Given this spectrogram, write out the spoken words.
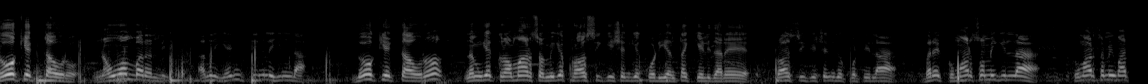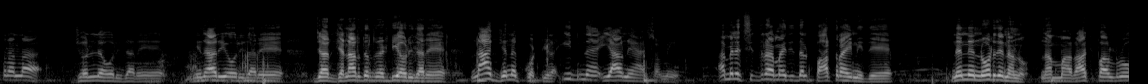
ಲೋಕಾಯುಕ್ತ ಅವರು ನವಂಬರಲ್ಲಿ, ಅಂದರೆ ಎಂಟು ತಿಂಗಳ ಹಿಂದೆ ಲೋಕಾಯುಕ್ತ ಅವರು ನಮಗೆ ಕುಮಾರಸ್ವಾಮಿಗೆ ಪ್ರಾಸಿಕ್ಯೂಷನ್ಗೆ ಕೊಡಿ ಅಂತ ಕೇಳಿದ್ದಾರೆ. ಪ್ರಾಸಿಕ್ಯೂಷನ್ಗೆ ಕೊಟ್ಟಿಲ್ಲ. ಬರೀ ಕುಮಾರಸ್ವಾಮಿಗಿಲ್ಲ ಕುಮಾರಸ್ವಾಮಿಗೆ ಮಾತ್ರ ಅಲ್ಲ. ಜೊಲ್ಲೆ ಅವರಿದ್ದಾರೆ, ನಿನಾರಿ ಅವರಿದ್ದಾರೆ, ಜ, ಜನಾರ್ದನ್ ರೆಡ್ಡಿ ಅವರಿದ್ದಾರೆ. ನಾಲ್ಕು ಜನಕ್ಕೆ ಕೊಟ್ಟಿಲ್ಲ. ಇದನ್ನ ಯಾವ ನ್ಯಾಯ ಸ್ವಾಮಿ? ಆಮೇಲೆ ಸಿದ್ದರಾಮಯ್ಯ ಇದ್ದಲ್ಲಿ ಪಾತ್ರ ಏನಿದೆ? ನಿನ್ನೆ ನೋಡಿದೆ ನಾನು. ನಮ್ಮ ರಾಜ್ಪಾಲರು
